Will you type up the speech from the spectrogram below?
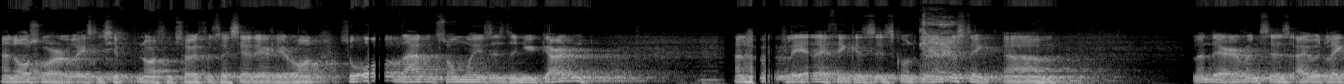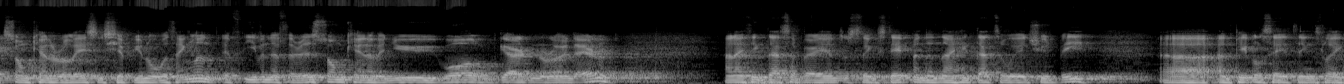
and also our relationship north and south, as I said earlier on. So, all of that in some ways is the new garden. And how we play it, I think, is, is going to be interesting. Um, Linda Irvine says, I would like some kind of relationship, you know, with England, if even if there is some kind of a new walled garden around Ireland. And I think that's a very interesting statement, and I think that's the way it should be. Uh, and people say things like,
